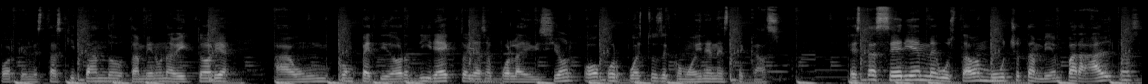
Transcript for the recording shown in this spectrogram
porque le estás quitando también una victoria a un competidor directo ya sea por la división o por puestos de comodín en este caso. Esta serie me gustaba mucho también para altas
